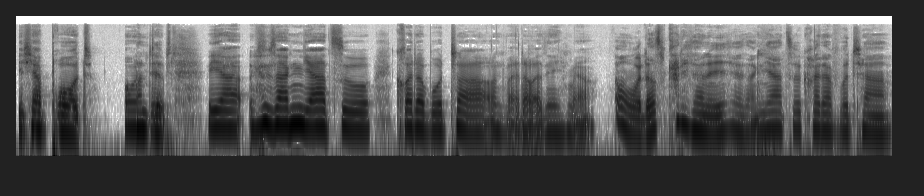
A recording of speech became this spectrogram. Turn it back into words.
Ich hab Brot. und, Und Dips. Wir, wir sagen ja zu Kräuterbutter und weiter weiß ich nicht mehr. Oh, das kann ich ja nicht. Wir sagen ja zu Kräuterbutter.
